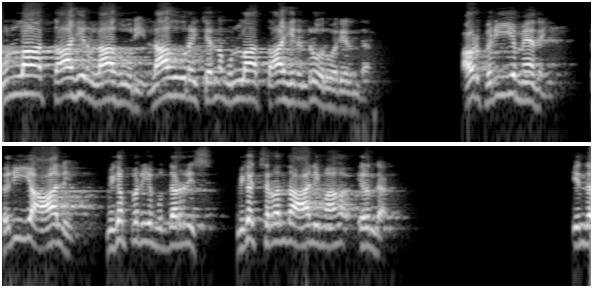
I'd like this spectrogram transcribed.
முல்லா தாஹிர் லாகூரி. லாகூரை சேர்ந்த முல்லா தாஹிர் என்று ஒருவர் இருந்தார். அவர் பெரிய மேதை பெரிய ஆலிம் மிகப்பெரிய முதர்ரிஸ் மிகச்சிறந்த ஆலிமாக இருந்தார். இந்த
